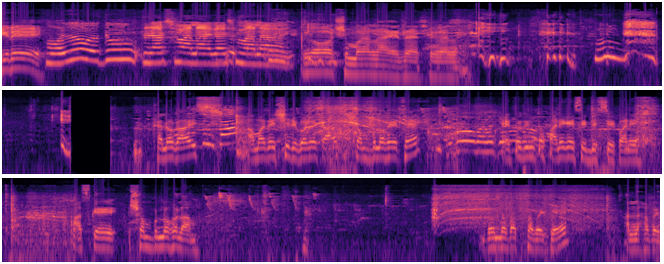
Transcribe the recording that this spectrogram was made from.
কিরে মধু মধু রসমালাই রসমালাই। রসমালাই রসমালাই। হ্যালো গাইস আমাদের শিরিগড়ের কাজ সম্পূর্ণ হয়েছে। এতদিন তো পানি গেছি বৃষ্টির পানি। আজকে সম্পূর্ণ হলাম। ধন্যবাদ সবাইকে। আল্লাহ হাফেজ।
